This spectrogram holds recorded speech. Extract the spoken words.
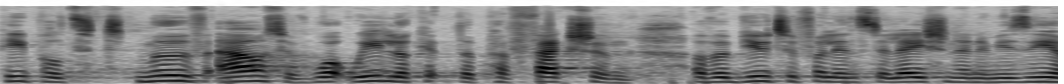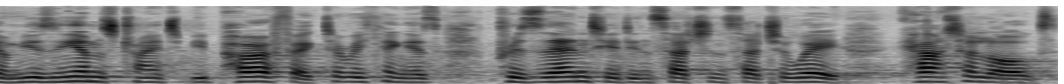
people to move out of what we look at the perfection of a beautiful installation in a museum. Museums trying to be perfect. Everything is presented in such and such a way. Catalogs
